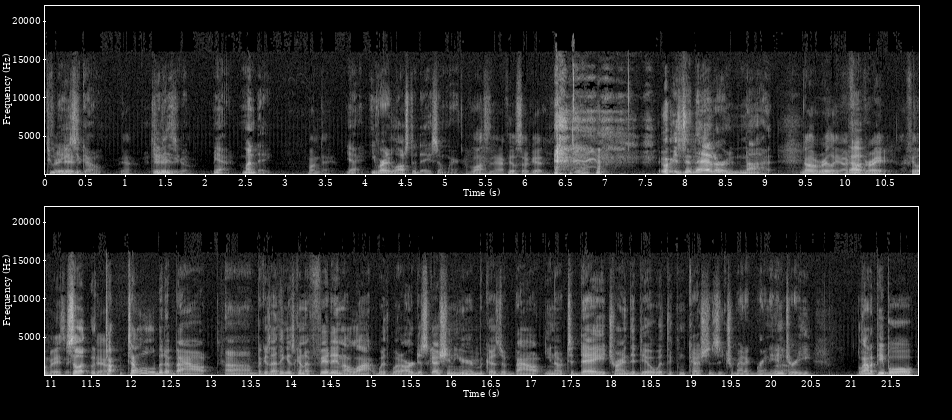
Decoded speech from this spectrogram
two three days, ago. Yeah, Two two days days ago. Yeah, Monday. Monday. Yeah, you've already lost a day somewhere. I've lost a day. I feel so good. Or is it that or not? No, really, I feel Oh. great. I feel amazing. So yeah. ta- tell a little bit about uh, because I think it's going to fit in a lot with what our discussion here because about you know today trying to deal with the concussions and traumatic brain injury. A lot of people,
